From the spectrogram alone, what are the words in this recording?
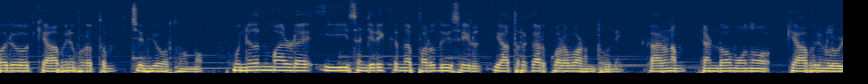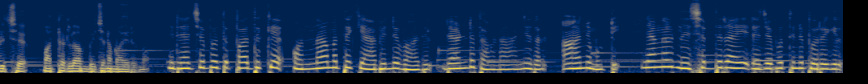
ഓരോ ക്യാബിന് പുറത്തും ചെവിയോർത്തു നിന്നു ഉന്നതന്മാരുടെ ഈ സഞ്ചരിക്കുന്ന പറുദീസയിൽ യാത്രക്കാർ കുറവാണെന്ന് തോന്നി. കാരണം രണ്ടോ മൂന്നോ ക്യാബിനുകൾ ഒഴിച്ച് മറ്റെല്ലാം വിജനമായിരുന്നു. രജപുത് പതുക്കെ ഒന്നാമത്തെ ക്യാബിന്റെ വാതിൽ രണ്ടു തവണ ആഞ്ഞു ആഞ്ഞുമുട്ടി. ഞങ്ങൾ നിശബ്ദരായി രജപുത്തിന് പുറകിൽ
